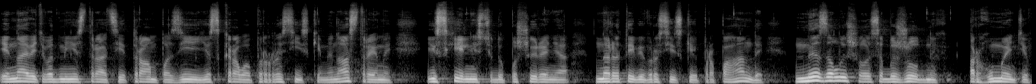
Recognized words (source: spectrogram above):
і навіть в адміністрації Трампа з її яскраво проросійськими настроями і схильністю до поширення наративів російської пропаганди не залишилося би жодних аргументів,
